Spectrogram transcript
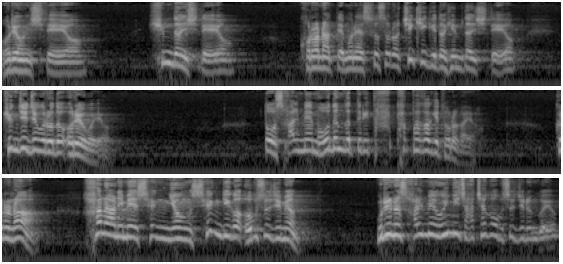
어려운 시대예요. 힘든 시대예요. 코로나 때문에 스스로 지키기도 힘든 시대예요. 경제적으로도 어려워요. 또 삶의 모든 것들이 다 팍팍하게 돌아가요. 그러나 하나님의 생명, 생기가 없어지면 우리는 삶의 의미 자체가 없어지는 거예요.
